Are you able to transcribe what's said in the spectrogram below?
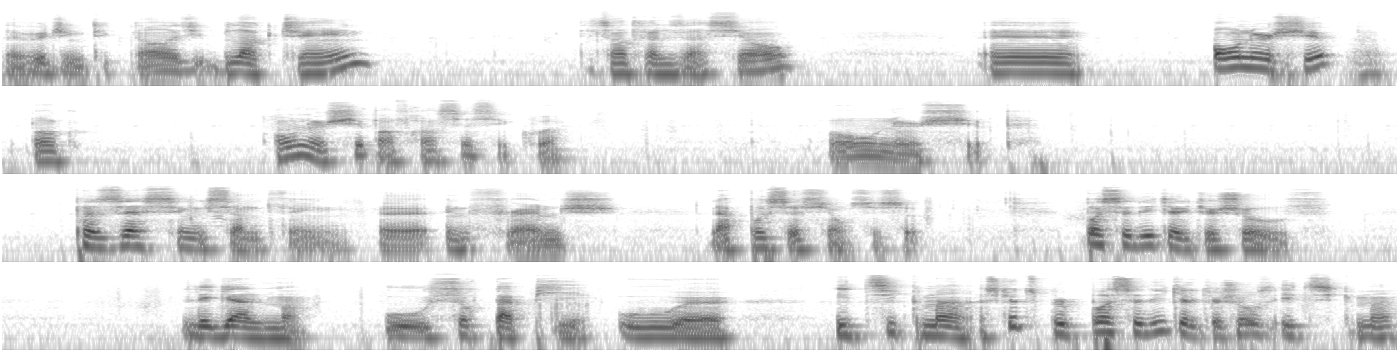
Leveraging technology, blockchain, décentralisation, euh, ownership. Donc, ownership en français, c'est quoi? Ownership. Possessing something. Uh, in French, la possession, c'est ça. Posséder quelque chose. Légalement. Ou sur papier. Ou euh, éthiquement. Est-ce que tu peux posséder quelque chose éthiquement?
